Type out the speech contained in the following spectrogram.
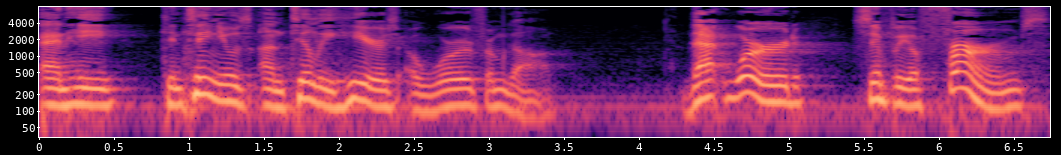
and he continues until he hears a word from God. That word simply affirms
